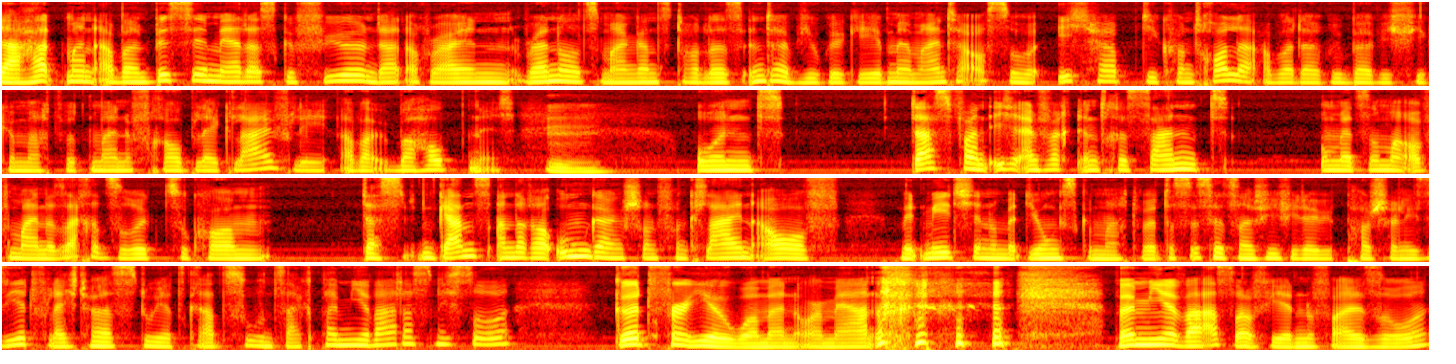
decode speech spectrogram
Da hat man aber ein bisschen mehr das Gefühl, und da hat auch Ryan Reynolds mal ein ganz tolles Interview gegeben. Er meinte auch so: Ich habe die Kontrolle aber darüber, wie viel gemacht wird. Meine Frau Blake Lively, aber überhaupt nicht. Mhm. Und das fand ich einfach interessant, um jetzt nochmal auf meine Sache zurückzukommen, dass ein ganz anderer Umgang schon von klein auf mit Mädchen und mit Jungs gemacht wird. Das ist jetzt natürlich wieder wie pauschalisiert. Vielleicht hörst du jetzt gerade zu und sagst, bei mir war das nicht so. Good for you, woman or man. bei mir war es auf jeden Fall so.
